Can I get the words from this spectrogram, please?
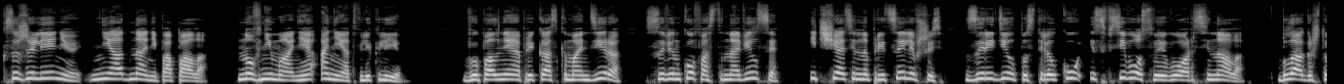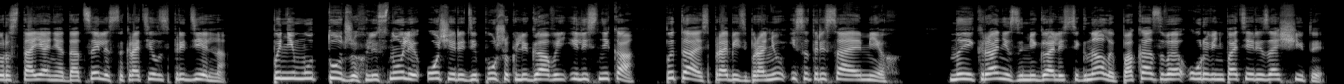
К сожалению, ни одна не попала, но внимание они отвлекли. Выполняя приказ командира, Савенков остановился и, тщательно прицелившись, зарядил по стрелку из всего своего арсенала. Благо, что расстояние до цели сократилось предельно. По нему тут же хлестнули очереди пушек легавой и лесника, пытаясь пробить броню и сотрясая мех. На экране замигали сигналы, показывая уровень потери защиты.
